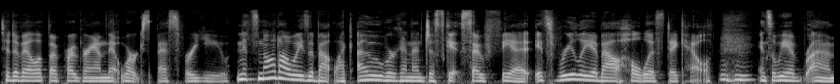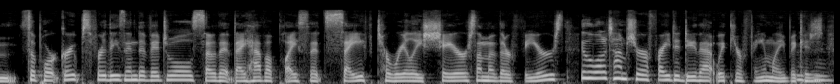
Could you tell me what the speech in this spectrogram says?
to develop a program that works best for you. And it's not always about like, oh, we're going to just get so fit. It's really about holistic health. Mm-hmm. And so we have um, support groups for these individuals so that they have a place that's safe to really share some of their fears. Because a lot of times you're afraid to do that with your family because mm-hmm.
